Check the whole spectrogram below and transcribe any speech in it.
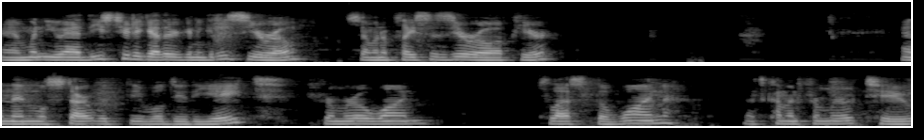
And when you add these two together, you're going to get a 0. So I'm going to place a 0 up here and then we'll start with the we'll do the 8 from row 1 plus the 1 that's coming from row 2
